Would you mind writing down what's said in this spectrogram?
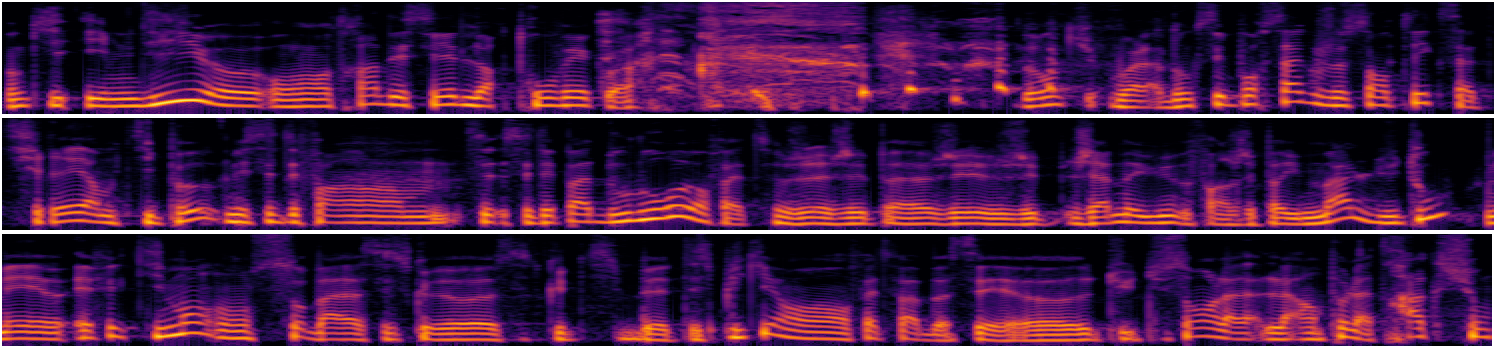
Donc il, il me dit, euh, on est en train d'essayer de le retrouver quoi. Donc voilà, donc c'est pour ça que je sentais que ça tirait un petit peu, mais c'était enfin c'était pas douloureux en fait. J'ai jamais eu, enfin j'ai pas eu mal du tout, mais euh, effectivement on bah c'est ce que c'est ce que bah, t'expliquais en, fait Fab, c'est euh, tu, tu sens la- la- un peu la traction.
